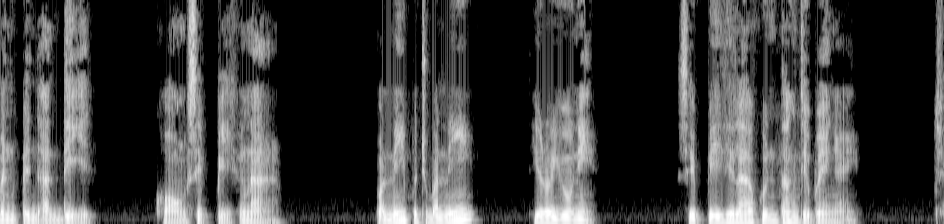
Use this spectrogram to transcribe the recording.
มันเป็นอดีต ของสิบปีข้างหน้า วันนี้ปัจจุบันนี้ที่เราอยู่นี่สิบปีที่แล้วคุณตั้งจิตไว้ยังไง ช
